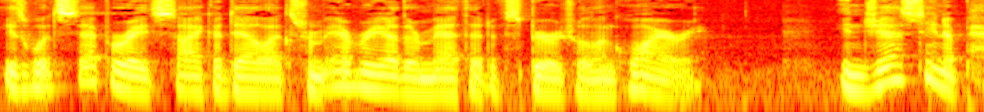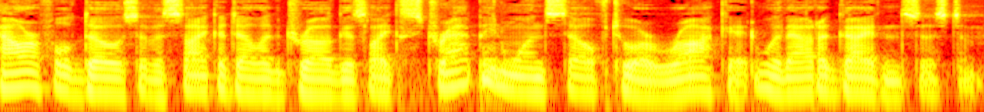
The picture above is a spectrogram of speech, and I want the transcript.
is what separates psychedelics from every other method of spiritual inquiry. Ingesting a powerful dose of a psychedelic drug is like strapping oneself to a rocket without a guidance system.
